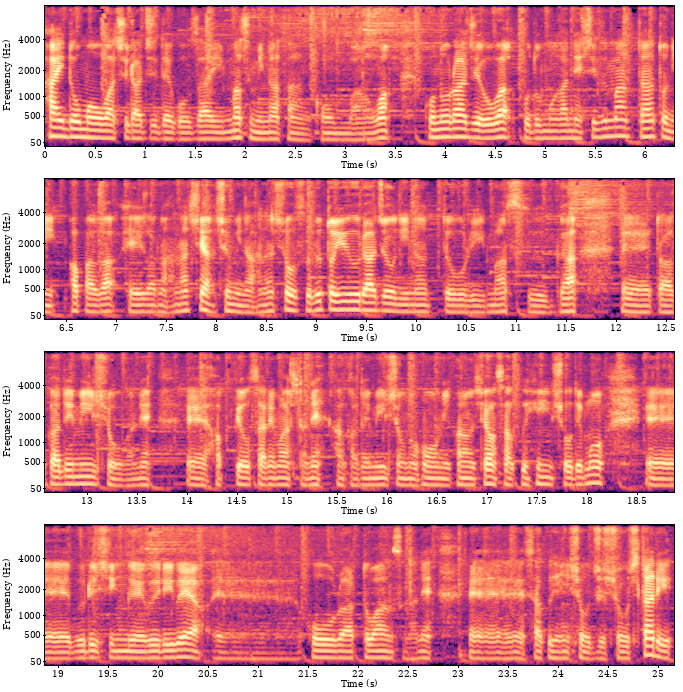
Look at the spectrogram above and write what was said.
はい、どうも、わしらじでございます。皆さん、こんばんは。このラジオは子供が寝静まった後にパパが映画の話や趣味の話をするというラジオになっておりますが、えっ、と、アカデミー賞がね、えー発表されましたね。アカデミー賞の方に関しては作品賞でも、えーブリシング・エブリウェア、えーオール・アット・ワンスがね、えー作品賞を受賞したり、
